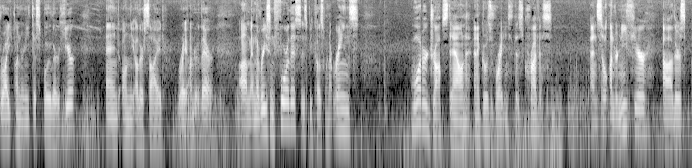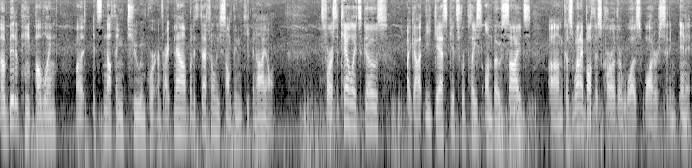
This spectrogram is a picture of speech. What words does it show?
right underneath the spoiler here and on the other side right under there. Um, and the reason for this is because when it rains, water drops down and it goes right into this crevice. And so underneath here, uh, there's a bit of paint bubbling, but it's nothing too important right now, but it's definitely something to keep an eye on. As far as the taillights goes, I got the gaskets replaced on both sides because um, when I bought this car, there was water sitting in it.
